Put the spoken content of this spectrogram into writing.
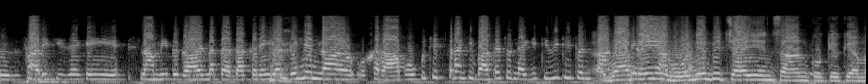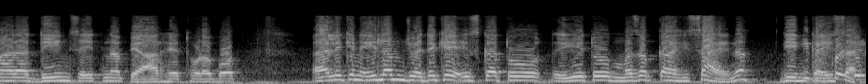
सारी चीज़ें कहीं इस्लामी बिगाड़ ना पैदा करें या जहन ना खराब हो। कुछ इस तरह की बातें तो नेगेटिविटी तो इंसान वाकई होने भी चाहिए इंसान को क्योंकि हमारा दीन से इतना प्यार है थोड़ा बहुत। आ, लेकिन इलम जो है देखे इसका तो ये तो मज़हब का हिस्सा है ना? दीन का हिस्सा है।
